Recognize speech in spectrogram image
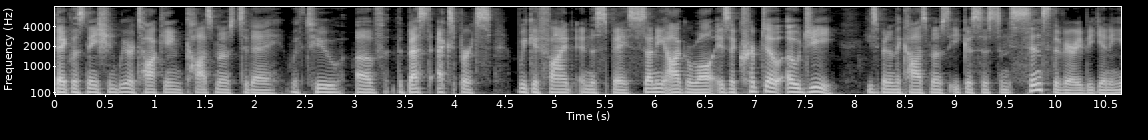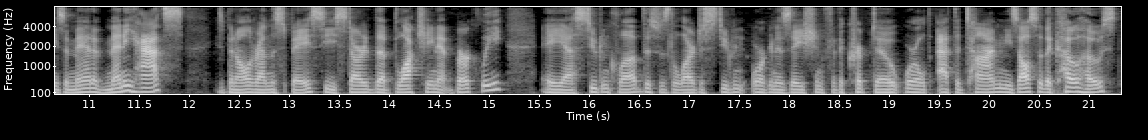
Bankless Nation, we are talking Cosmos today with two of the best experts we could find in the space. Sunny Aggarwal is a crypto OG. He's been in the Cosmos ecosystem since the very beginning. He's a man of many hats. He's been all around the space. He started the blockchain at Berkeley, a uh, student club. This was the largest student organization for the crypto world at the time, and he's also the co-host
